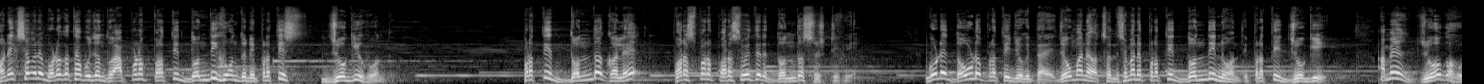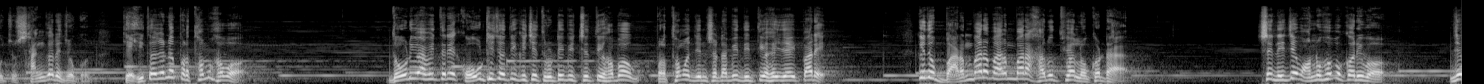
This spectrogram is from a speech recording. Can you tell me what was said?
ଅନେକ ସମୟରେ ବଡ଼ କଥା ବୁଝନ୍ତୁ ଆପଣ ପ୍ରତିଦ୍ୱନ୍ଦ୍ୱୀ ହୁଅନ୍ତୁନି ପ୍ରତିଯୋଗୀ ହୁଅନ୍ତୁ। ପ୍ରତିଦ୍ୱନ୍ଦ୍ୱ କଲେ ପରସ୍ପର ପରସ୍ପର ଭିତରେ ଦ୍ୱନ୍ଦ୍ୱ ସୃଷ୍ଟି ହୁଏ। ଗୋଟେ ଦୌଡ଼ ପ୍ରତିଯୋଗିତାରେ ଯେଉଁମାନେ ଅଛନ୍ତି ସେମାନେ ପ୍ରତିଦ୍ୱନ୍ଦ୍ୱୀ ନୁହନ୍ତି ପ୍ରତିଯୋଗୀ। ଆମେ ଯୋଗ ହେଉଛୁ ସାଙ୍ଗରେ ଯୋଗ କେହି ତ ଜଣେ ପ୍ରଥମ ହେବ। ଦୌଡ଼ିବା ଭିତରେ କେଉଁଠି ଯଦି କିଛି ତ୍ରୁଟି ବିଚ୍ୟୁତି ହେବ ପ୍ରଥମ ଜିନିଷଟା ବି ଦ୍ୱିତୀୟ ହୋଇଯାଇପାରେ। କିନ୍ତୁ ବାରମ୍ବାର ବାରମ୍ବାର ହାରୁଥିବା ଲୋକଟା ସେ ନିଜେ ଅନୁଭବ କରିବ ଯେ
